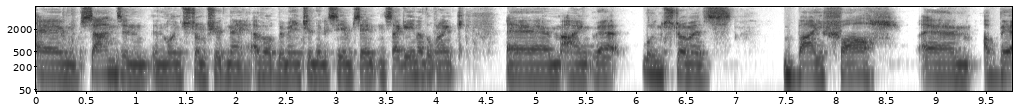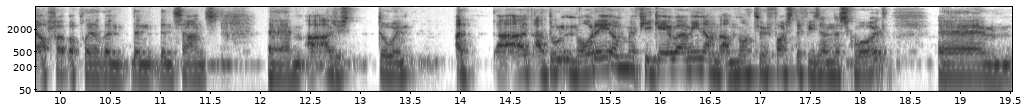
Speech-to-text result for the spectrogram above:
um, Sands and, and Lundstram shouldn't ever be mentioned in the same sentence again. I don't think. Um, I think that Lundstram is by far um, a better football player than than, than Sands. Um, I, I, just don't. I, I, I don't narrate him if you get what I mean. I'm, I'm not too fussed if he's in the squad. Um,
